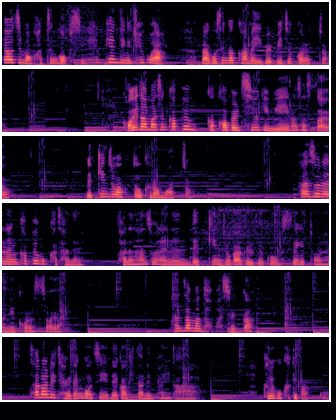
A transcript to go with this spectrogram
헤어짐 같은 거 없이 해피엔딩이 최고야. 라고 생각하며 입을 삐죽거렸죠. 거의 다 마신 카페 모카 컵을 치우기 위해 일어섰어요. 냅킨 조각도 그어 모았죠. 한 손에는 카페 모카 잔을, 다른 한 손에는 냅킨 조각을 들고 쓰레기통을 향해 걸었어요. 한 잔만 더 마실까? 차라리 잘 된 거지 내가 기다린 편이다. 그리고 그게 맞고.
